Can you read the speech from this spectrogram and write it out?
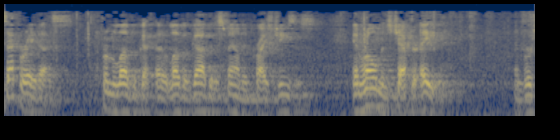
separate us from love of God, uh, love of God that is found in Christ Jesus in Romans chapter 8 and verse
